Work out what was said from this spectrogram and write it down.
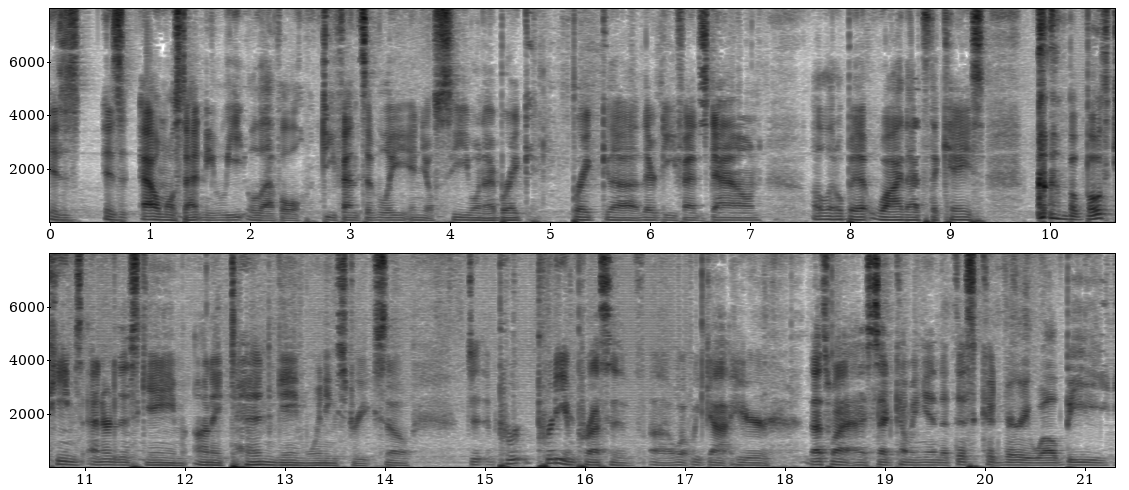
is is almost at an elite level defensively, and you'll see when I break break uh, their defense down a little bit why that's the case. but both teams entered this game on a 10 game winning streak. So, pr- pretty impressive uh, what we got here. That's why I said coming in that this could very well be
